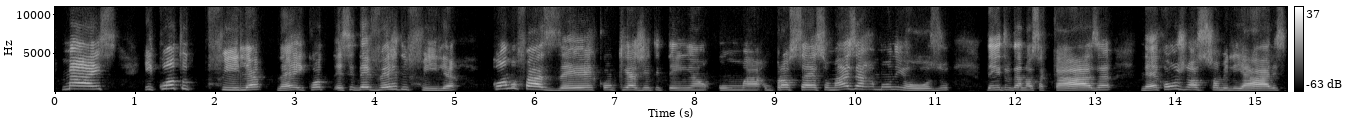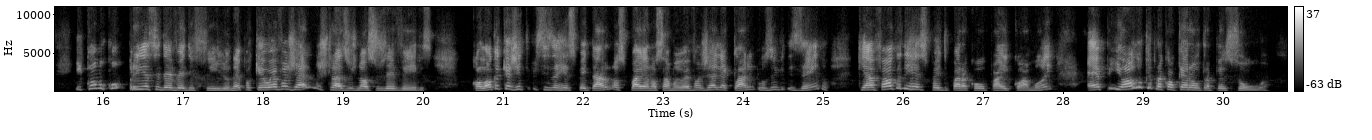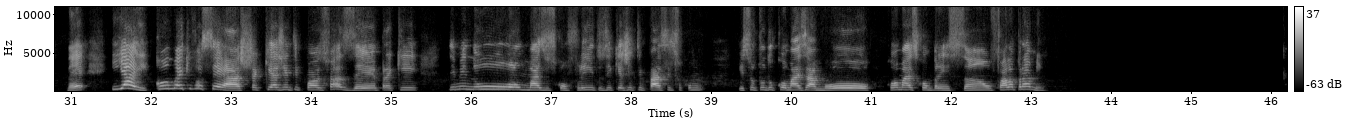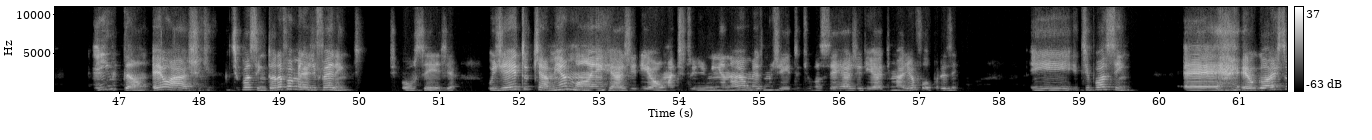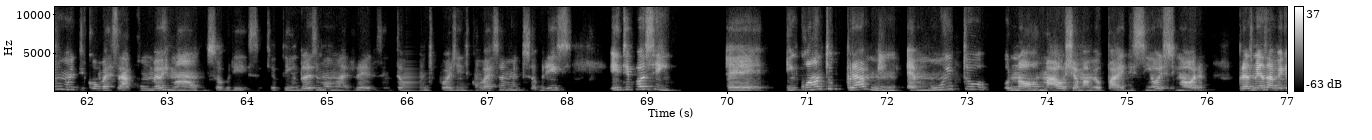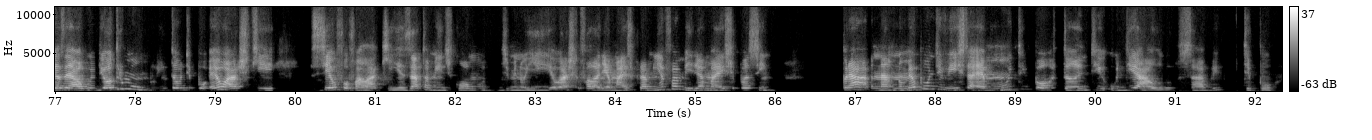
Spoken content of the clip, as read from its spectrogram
Mas, enquanto filha, né, enquanto esse dever de filha, como fazer com que a gente tenha uma, um processo mais harmonioso dentro da nossa casa, né, com os nossos familiares e como cumprir esse dever de filho, né? Porque o evangelho nos traz os nossos deveres. Coloca que a gente precisa respeitar o nosso pai e a nossa mãe. O evangelho é claro, inclusive, dizendo que a falta de respeito para com o pai e com a mãe é pior do que para qualquer outra pessoa, né? E aí, como é que você acha que a gente pode fazer para que diminuam mais os conflitos e que a gente passe isso, com, isso tudo com mais amor, com mais compreensão? Fala para mim. Então, eu acho que, tipo assim, toda família é diferente. Ou seja, o jeito que a minha mãe reagiria a uma atitude minha não é o mesmo jeito que você reagiria a de Maria Flor, por exemplo. E, tipo assim, é, eu gosto muito de conversar com meu irmão sobre isso, que eu tenho dois irmãos mais velhos, então, tipo, a gente conversa muito sobre isso. E, tipo assim, é, enquanto para mim é muito normal chamar meu pai de senhor e senhora, para as minhas amigas é algo de outro mundo. Então, tipo, eu acho que se eu for falar aqui exatamente como diminuir, eu acho que eu falaria mais para minha família, mas, tipo assim, pra, na, no meu ponto de vista, é muito importante o diálogo, sabe? Tipo,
